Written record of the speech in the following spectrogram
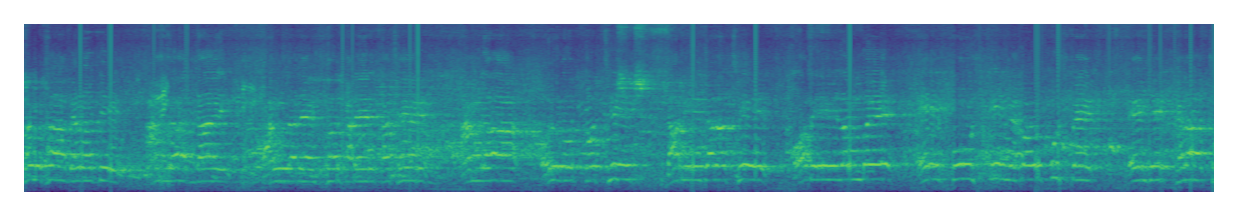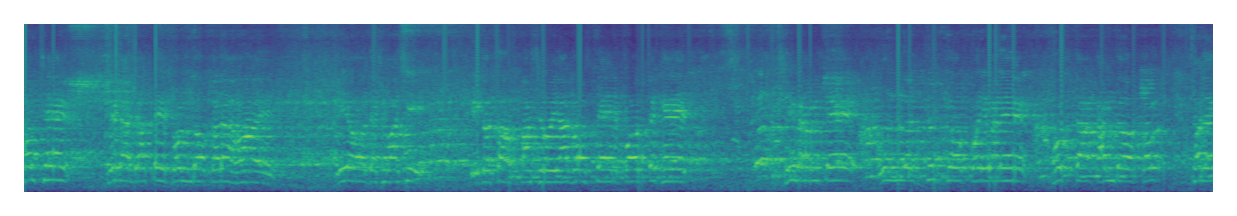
মমতা ব্যানার্জি, আমরা তাই বাংলাদেশ সরকারের কাছে। আমরা অনুরোধ করছি, দাবি জানাচ্ছি অবিলম্বে এই পুষ্টিং এবং পুষ্পের এই যে খেলা চলছে সেটা যাতে বন্ধ করা হয়। প্রিয় দেশবাসী, বিগত পাঁচই আগস্টের পর থেকে সীমান্তে উল্লেখযোগ্য পরিমাণে হত্যাকাণ্ড চলে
